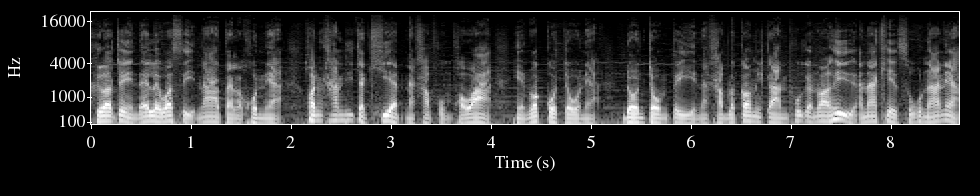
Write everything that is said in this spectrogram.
คือเราจะเห็นได้เลยว่าสีหน้าแต่ละคนเนี่ยค่อนข้างที่จะเครียดนะครับผมเพราะว่าเห็นว่าโกโจเนี่ยโดนโจมตีนะครับแล้วก็มีการพูดกันว่าเฮ้ยอาณาเขตสุคุนะเนี่ย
